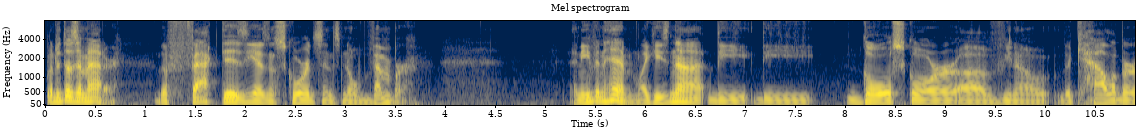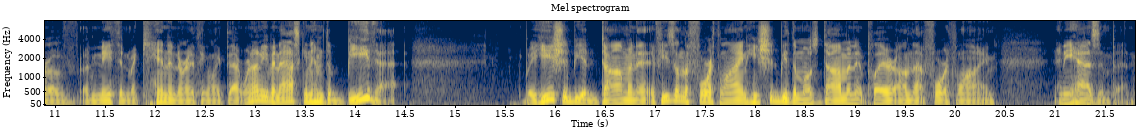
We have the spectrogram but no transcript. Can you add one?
But it doesn't matter. The fact is, he hasn't scored since November. And even him, like he's not the the goal scorer of you know the caliber of, Nathan MacKinnon or anything like that. We're not even asking him to be that. But he should be a dominant. If he's on the fourth line, he should be the most dominant player on that fourth line, and he hasn't been.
